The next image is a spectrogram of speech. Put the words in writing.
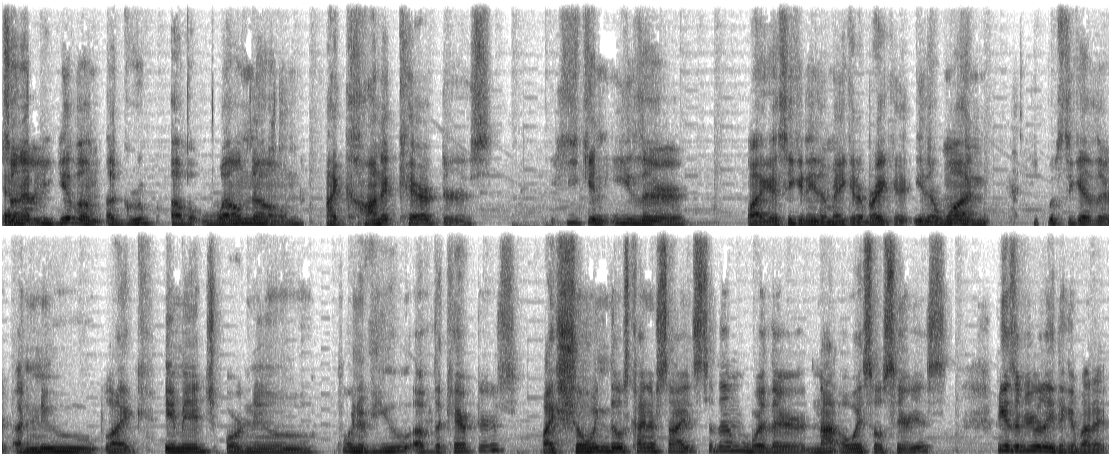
So now you give him a group of well-known, iconic characters. He can either, well, I guess he can either make it or break it. Either one, he puts together a new like image or new point of view of the characters by showing those kind of sides to them where they're not always so serious. Because if you really think about it,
